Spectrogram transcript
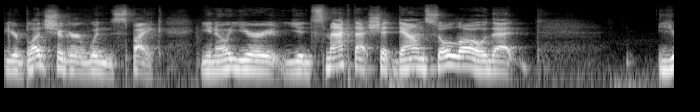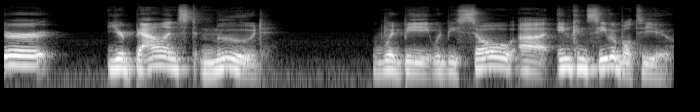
your blood sugar wouldn't spike. You know, you're you'd smack that shit down so low that your your balanced mood would be would be so uh, inconceivable to you.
